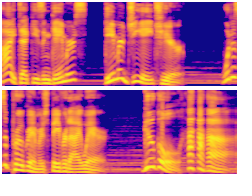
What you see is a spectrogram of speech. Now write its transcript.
Hi, techies and gamers. Gamer GH here. What is a programmer's favorite eyewear? Google! Ha ha ha!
